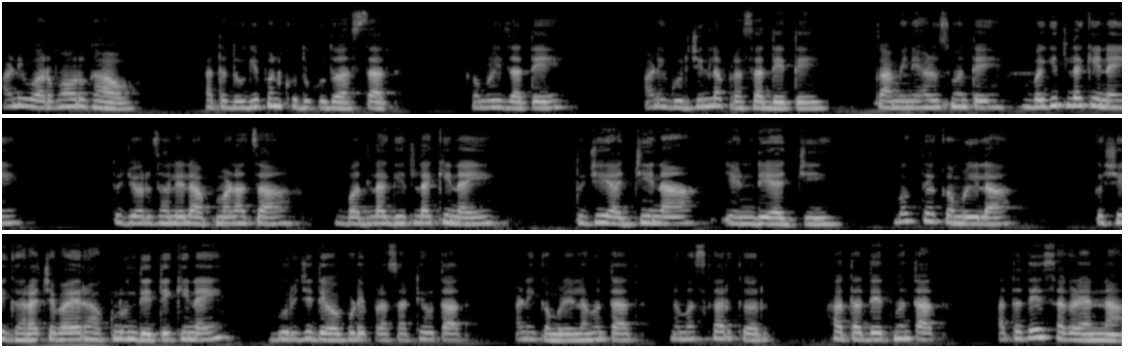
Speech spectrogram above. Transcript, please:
आणि वर्मावर घाव. आता दोघी पण खुदूखुदू असतात. कमळी जाते आणि गुरुजींना प्रसाद देते. कामिनी हळूस म्हणते बघितलं की नाही? तुझ्यावर झालेल्या अपमानाचा बदला घेतला की नाही? तुझी आजी ना? एंडी आजी. बघ त्या कमळीला कशी घराच्या बाहेर हाकलून देते की नाही? गुरुजी देवापुढे प्रसाद ठेवतात आणि कमळीला म्हणतात नमस्कार कर. हातात देत म्हणतात आता दे सगळ्यांना.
